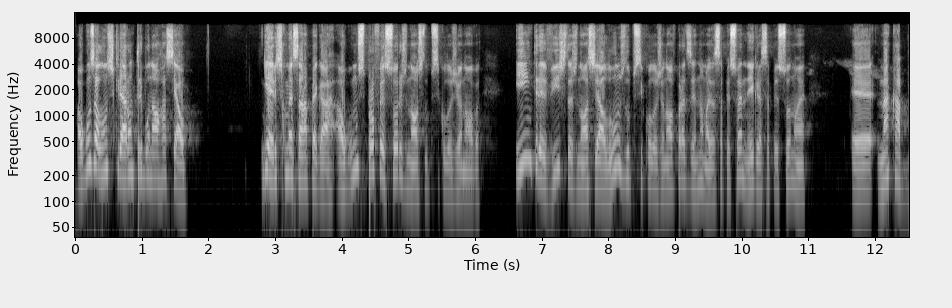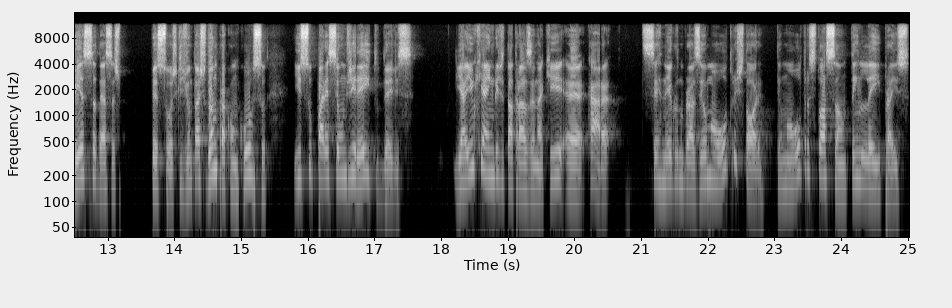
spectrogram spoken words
alguns alunos criaram um tribunal racial, e aí eles começaram a pegar alguns professores nossos do Psicologia Nova e entrevistas nossas de alunos do Psicologia Nova para dizer, não, mas essa pessoa é negra, essa pessoa não é. É, na cabeça dessas pessoas que deviam estar estudando para concurso, isso pareceu um direito deles. E aí o que a Ingrid está trazendo aqui é, cara, ser negro no Brasil é uma outra história, tem uma outra situação, tem lei para isso,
